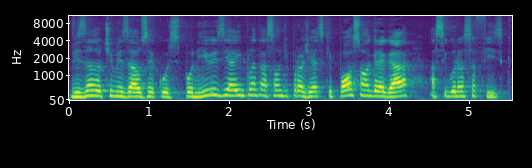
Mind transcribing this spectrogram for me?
visando otimizar os recursos disponíveis e a implantação de projetos que possam agregar a segurança física.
